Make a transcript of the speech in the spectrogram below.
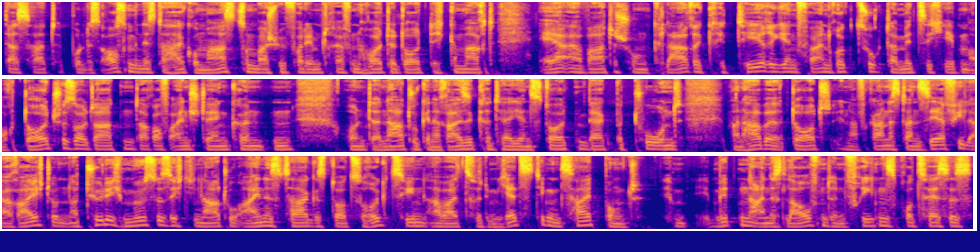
Das hat Bundesaußenminister Heiko Maas zum Beispiel vor dem Treffen heute deutlich gemacht. Er erwarte schon klare Kriterien für einen Rückzug, damit sich eben auch deutsche Soldaten darauf einstellen könnten. Und der NATO-Generalsekretär Jens Stoltenberg betont, man habe dort in Afghanistan sehr viel erreicht und natürlich müsse sich die NATO eines Tages dort zurückziehen, aber zu dem jetzigen Zeitpunkt, mitten eines laufenden Friedensprozesses,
